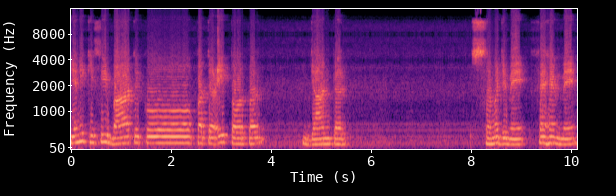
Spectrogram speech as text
یعنی کسی بات کو قطعی طور پر جان کر، سمجھ میں، فہم میں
